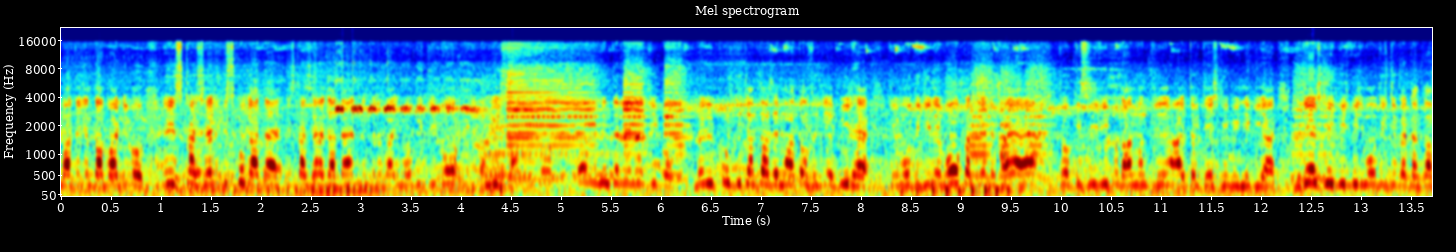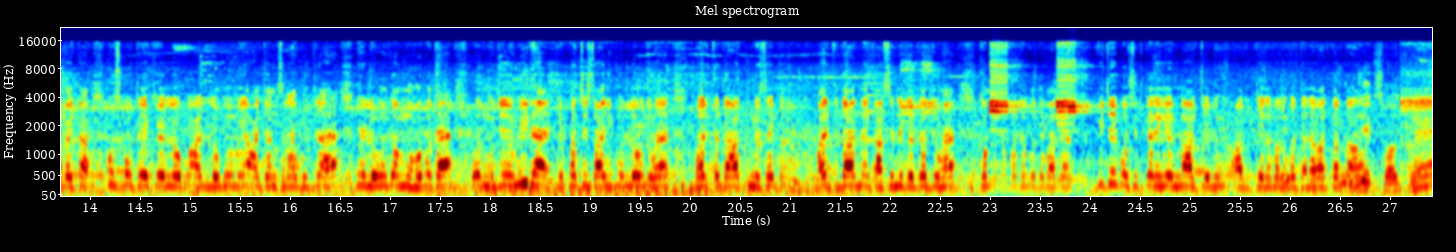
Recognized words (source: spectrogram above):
भारतीय जनता पार्टी को। इसका शेयर किसको जाता है? इसका शेयर जाता है नरेंद्र भाई मोदी जी को, अमित शाह जी को। और रविंद्र रैना जी को मेरी पूछ की जनता से माताओं से ये अपील है कि मोदी जी ने वो करके दिखाया है जो किसी भी प्रधानमंत्री ने आज तक देश के बीच नहीं किया है। देश के बीच बीच मोदी जी का टंका बजता है उसको देख के लोग आज लोगों में आज जनसला गुजरा है ये लोगों का मोहब्बत है और मुझे उम्मीद है कि पच्चीस तारीख को लोग जो है बड़ी तादाद में से बड़ी तादाद में घर से निकल कर जो है कमल को दबाकर विजय घोषित करेंगे। मैं आप चैनल आप चैनल वालों का धन्यवाद करता हूँ। मैं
